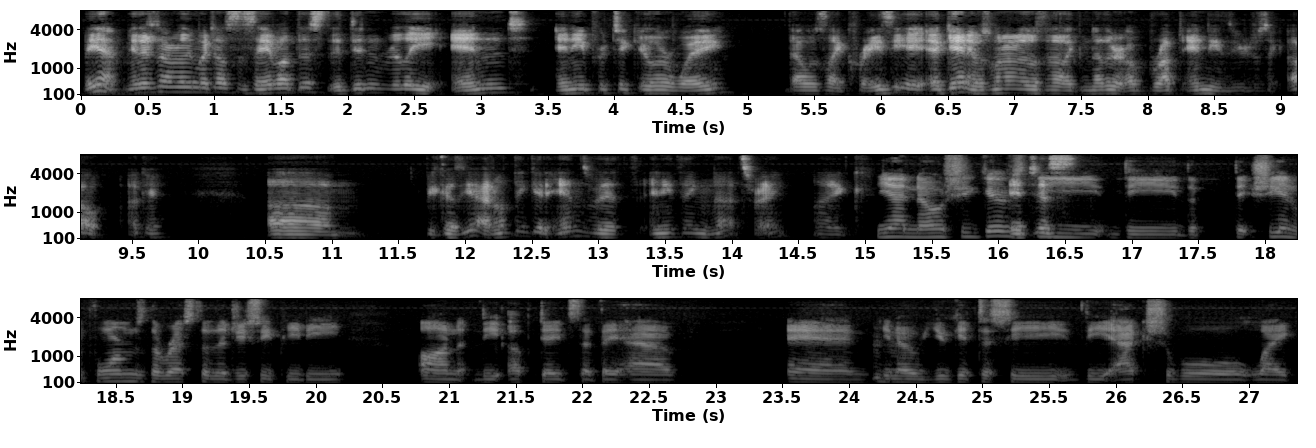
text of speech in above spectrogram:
but yeah, I mean, there's not really much else to say about this. It didn't really end any particular way that was like crazy. Again, it was one of those like another abrupt endings. You're just like, oh, okay. Um, because yeah, I don't think it ends with anything nuts, right? Like, Yeah, no, she gives It just- the, the the she informs the rest of the GCPD on the updates that they have, and you Mhm. know you get to see the actual like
